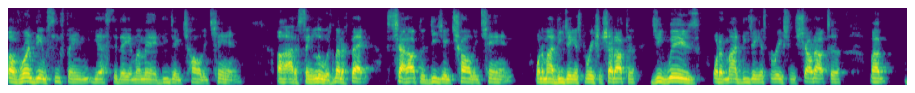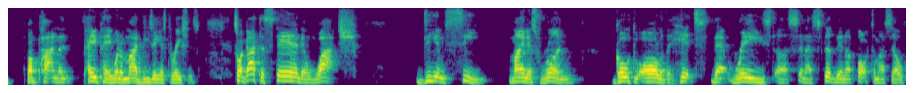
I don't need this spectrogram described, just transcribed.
of Run DMC fame yesterday, and my man DJ Charlie Chan uh, out of St. Louis. Matter of fact, shout out to DJ Charlie Chan, one of my DJ inspirations. Shout out to G Wiz, one of my DJ inspirations. Shout out to my my partner Pepe, one of my DJ inspirations. So I got to stand and watch DMC minus Run go through all of the hits that raised us, and I stood there and I thought to myself,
